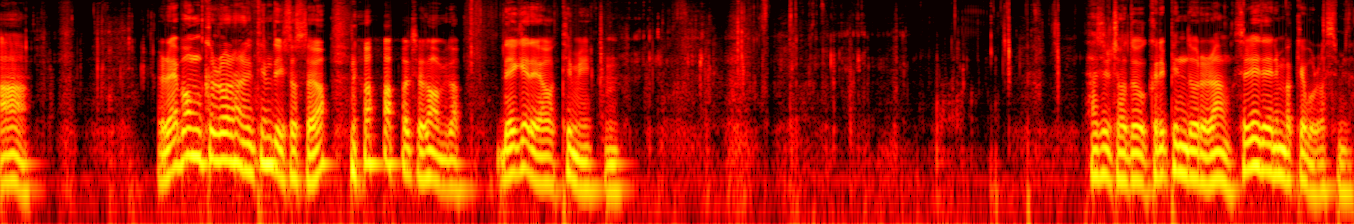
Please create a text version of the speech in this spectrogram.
아, 레번클로라는 팀도 있었어요? 죄송합니다. 네 개래요, 팀이. 음. 사실 저도 그리핀도르랑 슬리데린밖에 몰랐습니다.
